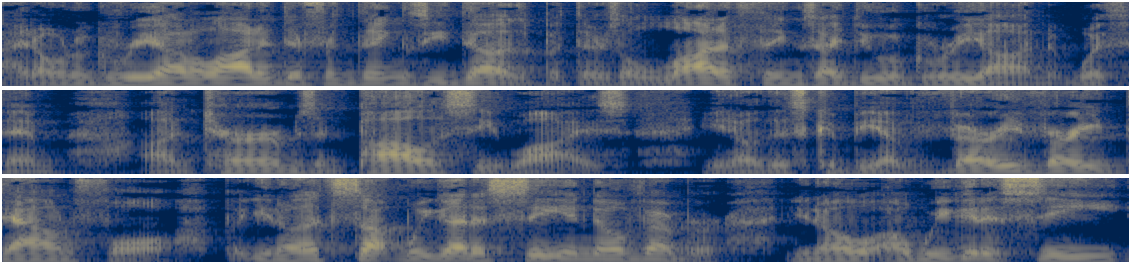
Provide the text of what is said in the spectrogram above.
I don't agree on a lot of different things he does, but there's a lot of things I do agree on with him on terms and policy wise. You know, this could be a very, very downfall. But you know, that's something we got to see in November. You know, are we going to see?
